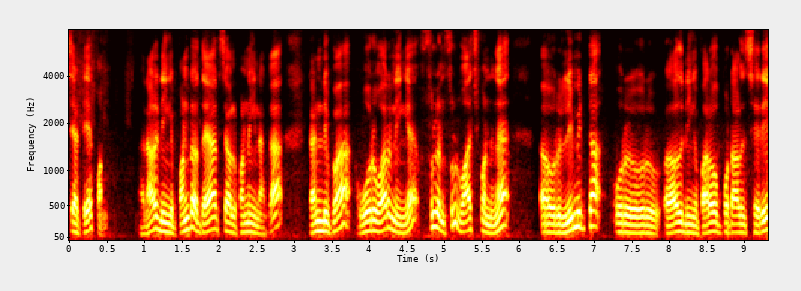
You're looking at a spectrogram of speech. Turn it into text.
சேட்டையே பண்ணும். அதனால் நீங்கள் பண்ணுற தயார் சேவல் பண்ணீங்கன்னாக்கா கண்டிப்பாக ஒரு வாரம் நீங்கள் ஃபுல் அண்ட் ஃபுல் வாட்ச் பண்ணுங்கள் ஒரு லிமிட்டாக ஒரு ஒரு அதாவது நீங்கள் பறவை போட்டாலும் சரி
